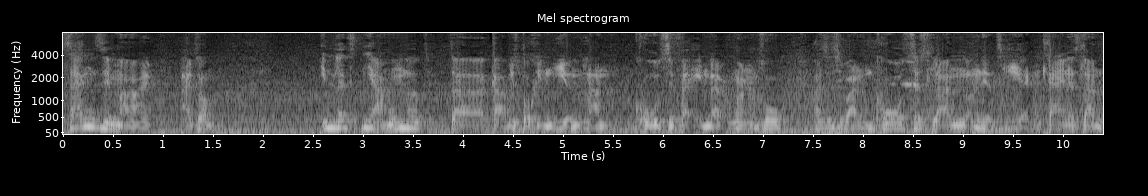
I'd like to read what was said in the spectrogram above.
sagen Sie mal, also im letzten Jahrhundert, da gab es doch in Ihrem Land große Veränderungen und so. Also Sie waren ein großes Land und jetzt eher ein kleines Land.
